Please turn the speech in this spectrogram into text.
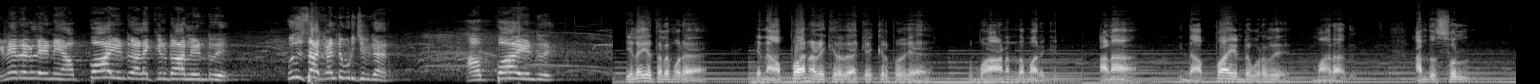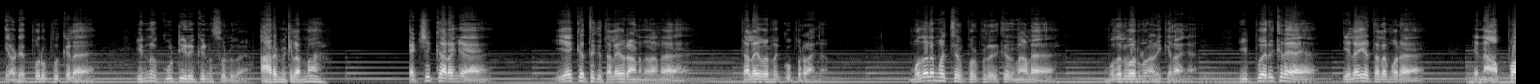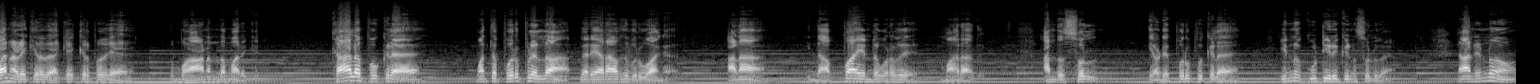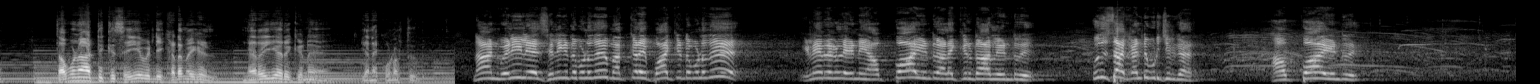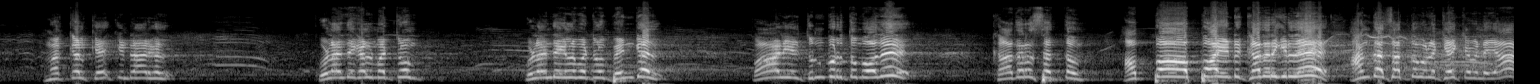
இளைஞர்கள் என்னை அப்பா என்று அழைக்கின்றார்கள் என்று புதுசா கண்டுபிடிச்சிருக்கார். அப்பா என்று. இளைய தலைமுறை என்னை அப்பான்னு அழைக்கிறத கேட்கிறப்பவே ரொம்ப ஆனந்தமாக இருக்கு. ஆனால் இந்த அப்பா என்ற உறவு மாறாது. அந்த சொல் என்னுடைய பொறுப்புகளை இன்னும் கூட்டி இருக்குன்னு சொல்லுவேன். ஆரம்பிக்கலாமா? கட்சிக்காரங்க இயக்கத்துக்கு தலைவரானதுனால தலைவர்னு கூப்பிடுறாங்க. முதலமைச்சர் பொறுப்பில் இருக்கிறதுனால முதல்வர்னு அழைக்கிறாங்க. இப்போ இருக்கிற இளைய தலைமுறை என்ன அப்பான்னு அழைக்கிறத கேட்குறப்பவே ரொம்ப ஆனந்தமாக இருக்குது காலப்போக்கில் மற்ற பொறுப்புல எல்லாம் வேறு யாராவது வருவாங்க. ஆனால் இந்த அப்பா என்ற உறவு மாறாது. அந்த சொல் என்னுடைய பொறுப்புகளை இன்னும் கூட்டியிருக்குன்னு சொல்லுவேன். நான் இன்னும் தமிழ்நாட்டுக்கு செய்ய வேண்டிய கடமைகள் நிறைய இருக்குன்னு எனக்கு உணர்த்துது. நான் வெளியிலே செல்கின்ற பொழுது மக்களை பார்க்கின்ற பொழுது இளைஞர்கள் என்னை அப்பா என்று அழைக்கின்றார்கள் என்று புதுசாக கண்டுபிடிச்சிருக்கார். அப்பா என்று. மக்கள் கேட்கின்றார்கள். குழந்தைகள் மற்றும் குழந்தைகள் மற்றும் பெண்கள் பாலியல் துன்புறுத்தும் போது கதற சத்தம். அப்பா அப்பா என்று கதறுகிறது. அந்த சத்தம் கேட்கவில்லையா?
